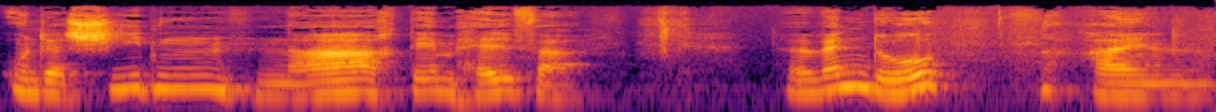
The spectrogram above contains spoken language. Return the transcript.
unterschieden nach dem Helfer. Wenn du ein,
